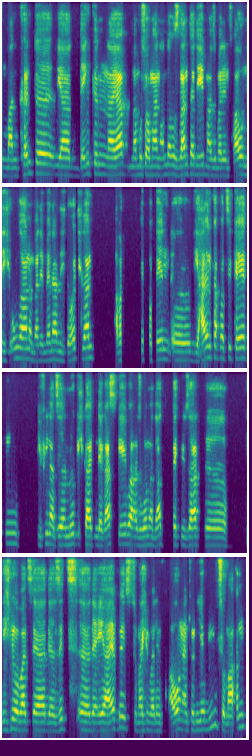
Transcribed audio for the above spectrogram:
man könnte ja denken, naja, man muss auch mal ein anderes Land daneben, also bei den Frauen nicht Ungarn und bei den Männern nicht Deutschland. Aber äh, die Hallenkapazitäten, die finanziellen Möglichkeiten der Gastgeber, also wenn man da zum Beispiel sagt, äh, nicht nur, weil es der, der Sitz äh, der EAF ist, zum Beispiel bei den Frauen ein Turnier in Wien zu machen,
